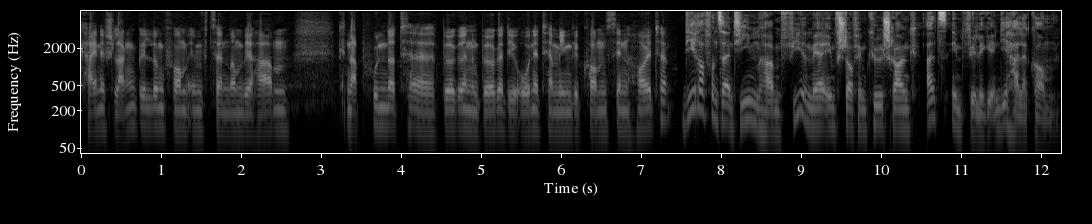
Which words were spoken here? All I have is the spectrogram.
keine Schlangenbildung vorm Impfzentrum. Wir haben knapp 100 äh, Bürgerinnen und Bürger, die ohne Termin gekommen sind heute. Dierov und sein Team haben viel mehr Impfstoff im Kühlschrank, als Impfwillige in die Halle kommen.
